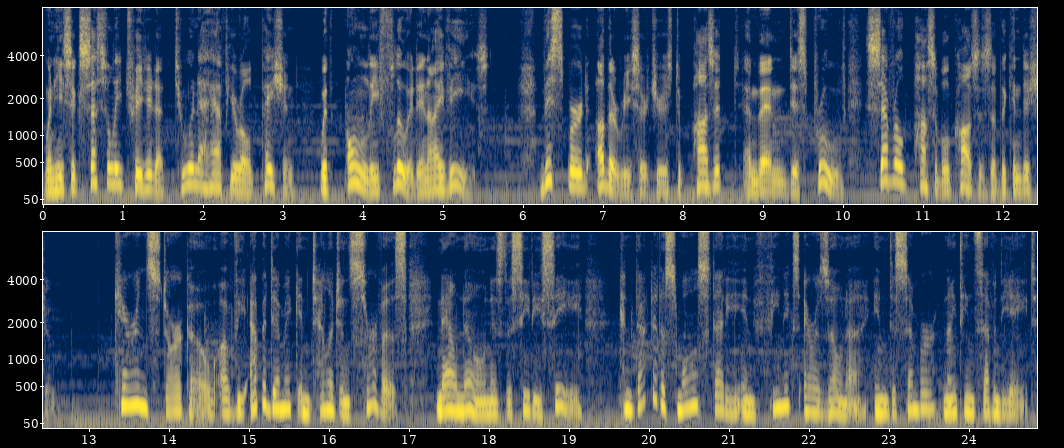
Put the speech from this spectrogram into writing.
when he successfully treated a two and a half year old patient with only fluid in IVs. This spurred other researchers to posit and then disprove several possible causes of the condition. Karen Starko of the Epidemic Intelligence Service, now known as the CDC, conducted a small study in Phoenix, Arizona in December 1978.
